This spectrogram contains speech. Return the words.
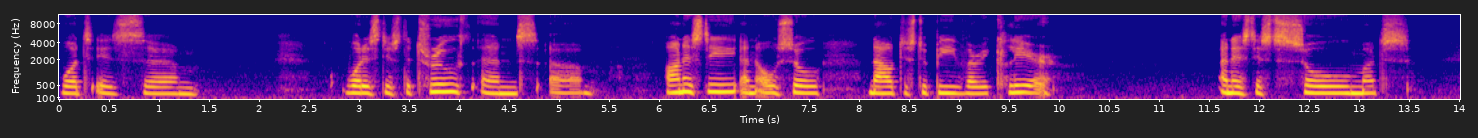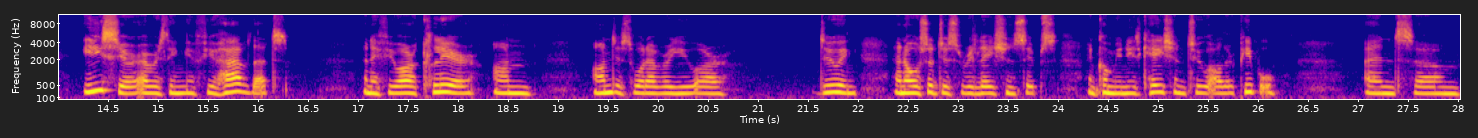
what is um, what is just the truth and um, honesty and also now just to be very clear and it's just so much easier everything if you have that and if you are clear on on just whatever you are doing and also just relationships and communication to other people. And um,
